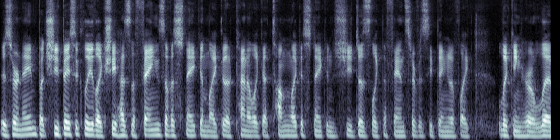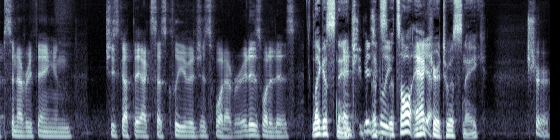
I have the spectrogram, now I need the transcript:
is her name, but she basically like she has the fangs of a snake and like a kind of like a tongue like a snake, and she does like the fan servicey thing of like licking her lips and everything, and she's got the excess cleavage. It's whatever. It is what it is. Like a snake. And she It's- basically- it's all yeah. accurate to a snake. Sure.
